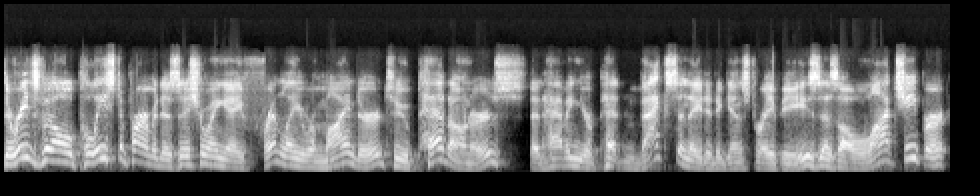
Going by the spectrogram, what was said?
The Reidsville Police Department is issuing a friendly reminder to pet owners that having your pet vaccinated against rabies is a lot cheaper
